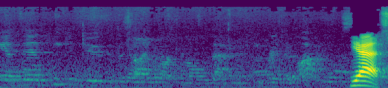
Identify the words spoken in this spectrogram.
and then he can do the design work and all of that, and keep it alive Yes. then that where you don't have. to. And that's been really helpful to be able to do this very large project and break it down into pieces over time. And we're rolling out pieces of the new website over the next six months.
